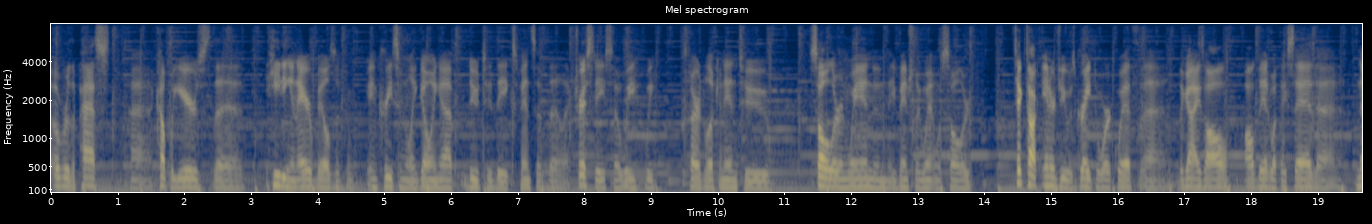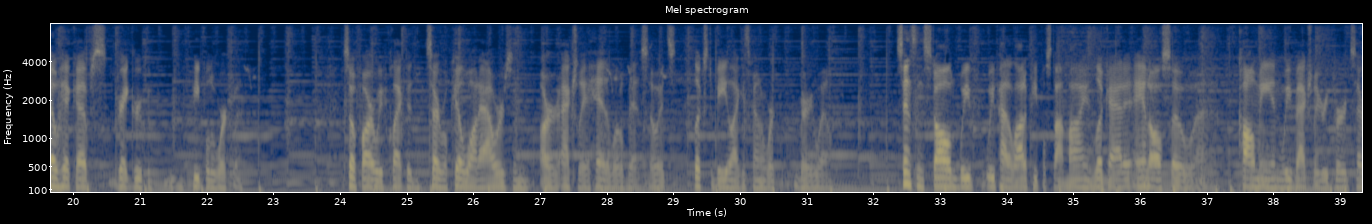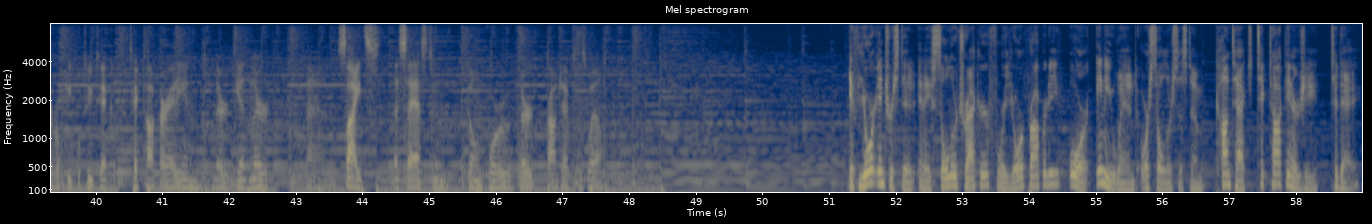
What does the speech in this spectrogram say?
over the past uh, couple years, the heating and air bills have increasingly going up due to the expense of the electricity. So we we started looking into solar and wind, and eventually went with solar. Tick Tock Energy was great to work with. Uh, the guys all all did what they said. Uh, no hiccups. Great group of people to work with. So far, we've collected several kilowatt hours and are actually ahead a little bit. So it looks to be like it's going to work very well. Since installed, we've we've had a lot of people stop by and look at it, and also uh, call me. And we've actually referred several people to Tick Tock already, and they're getting their uh, sites assessed and going forward with their projects as well. If you're interested in a solar tracker for your property or any wind or solar system, contact Tick Tock Energy today.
